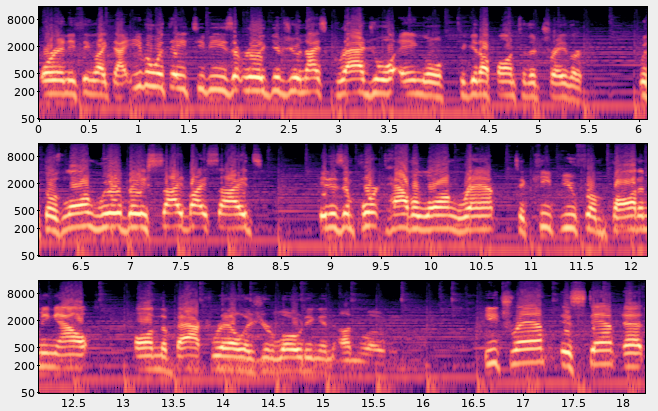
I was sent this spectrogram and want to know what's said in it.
or anything like that. Even with ATVs, it really gives you a nice gradual angle to get up onto the trailer. With those long wheelbase side-by-sides, it is important to have a long ramp to keep you from bottoming out on the back rail as you're loading and unloading. Each ramp is stamped at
